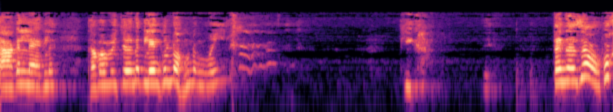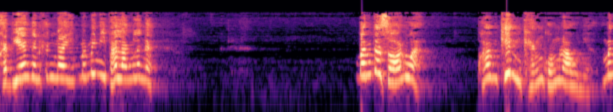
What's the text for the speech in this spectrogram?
ด่ากันแหลกเลย ถ้ามาไปเจอนักเลงคนนอกนังไงขี้ขาดแต่นาเจ้าเพราะขัดแย้งกันข้างใน มันไม่มีพลังแล้วไงมันก็สอนว่า ความเข้มแข็งของเราเนี่ย มัน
